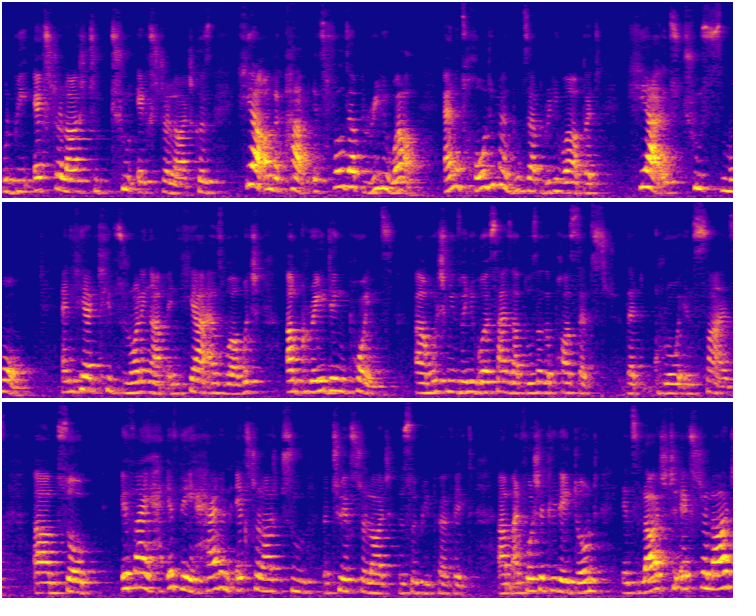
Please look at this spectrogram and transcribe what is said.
would be extra large to two extra large because here on the cup it's filled up really well and it's holding my boobs up really well but here it's too small and here it keeps running up and here as well which are grading points um, which means when you go a size up those are the parts that that grow in size um, so if I if they had an extra large to a two extra large, this would be perfect. Um, unfortunately, they don't. It's large to extra large.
